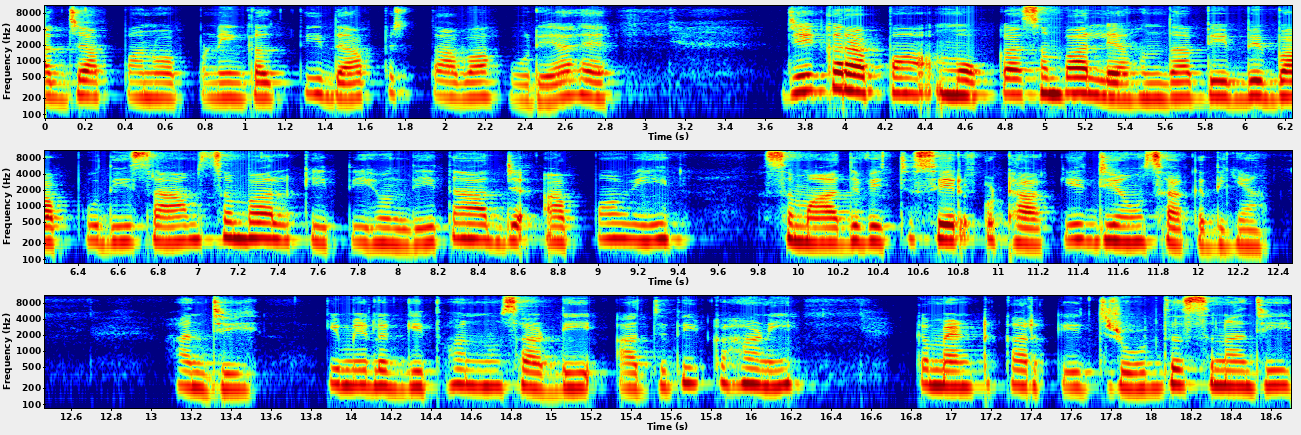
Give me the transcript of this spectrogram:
ਅੱਜ ਆਪਾਂ ਨੂੰ ਆਪਣੀ ਗਲਤੀ ਦਾ ਪਛਤਾਵਾ ਹੋ ਰਿਹਾ ਹੈ। ਜੇਕਰ ਆਪਾਂ ਮੌਕਾ ਸੰਭਾਲਿਆ ਹੁੰਦਾ, ਬੇਬੇ ਬਾਪੂ ਦੀ ਸਾਂਭ ਸੰਭਾਲ ਕੀਤੀ ਹੁੰਦੀ, ਤਾਂ ਅੱਜ ਆਪਾਂ ਵੀ ਸਮਾਜ ਵਿੱਚ ਸਿਰ ਉਠਾ ਕੇ ਜਿਉ ਸਕਦੀਆਂ। ਹਾਂਜੀ, ਕਿਵੇਂ ਲੱਗੀ ਤੁਹਾਨੂੰ ਸਾਡੀ ਅੱਜ ਦੀ ਕਹਾਣੀ? ਕਮੈਂਟ ਕਰਕੇ ਜ਼ਰੂਰ ਦੱਸਣਾ ਜੀ।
